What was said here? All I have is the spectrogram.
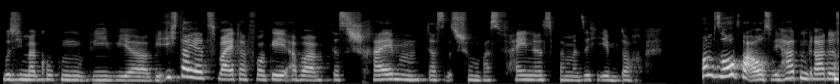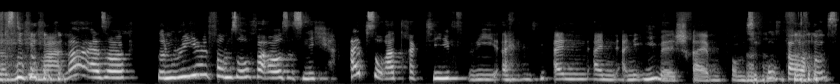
muss ich mal gucken, wie wir, wie ich da jetzt weiter vorgehe. Aber das Schreiben, das ist schon was Feines, weil man sich eben doch vom Sofa aus, wir hatten gerade das Thema, ne? also so ein Reel vom Sofa aus ist nicht halb so attraktiv wie ein, ein, ein, eine E-Mail schreiben vom Sofa aus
